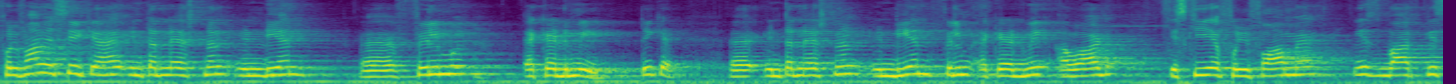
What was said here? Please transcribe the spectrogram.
फुल फॉर्म इसकी क्या है, इंटरनेशनल इंडियन फ़िल्म एकेडमी, ठीक है? International Indian Film Academy award, इसकी ये फुल फॉर्म है। इस बार किस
